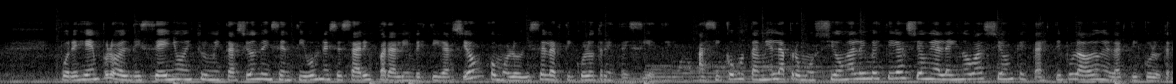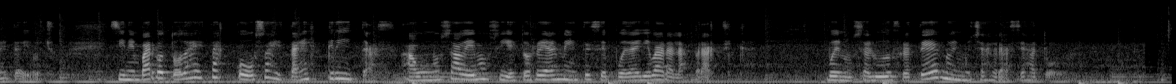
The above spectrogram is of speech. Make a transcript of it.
por ejemplo, el diseño e instrumentación de incentivos necesarios para la investigación, como lo dice el artículo 37, así como también la promoción a la investigación y a la innovación que está estipulado en el artículo 38. Sin embargo, todas estas cosas están escritas, aún no sabemos si esto realmente se pueda llevar a la práctica. Bueno, un saludo fraterno y muchas gracias a todos.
